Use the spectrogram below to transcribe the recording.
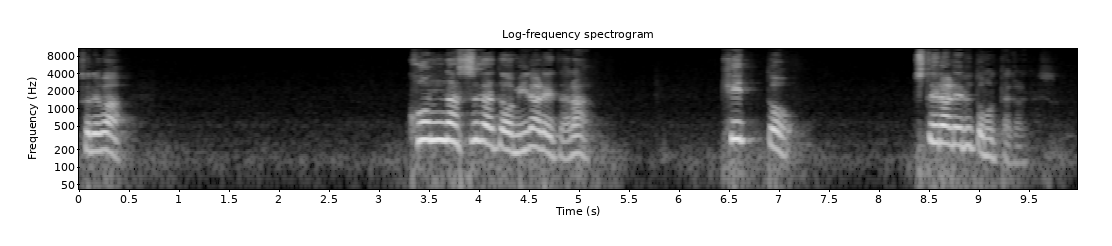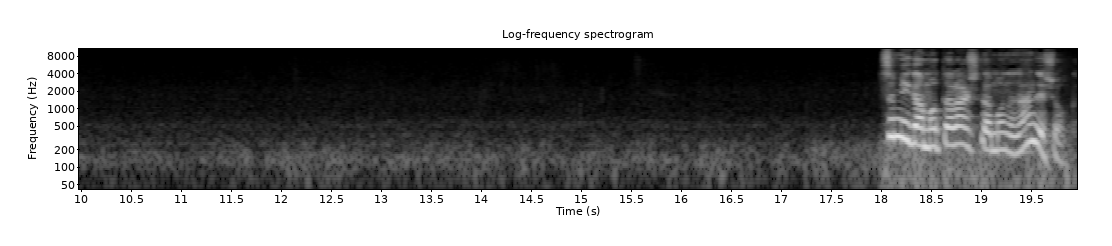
それは、こんな姿を見られたら、きっと捨てられると思ったからです。罪がもたらしたものは何でしょうか？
